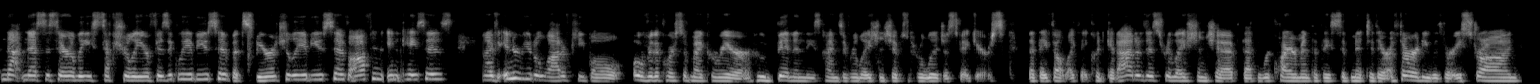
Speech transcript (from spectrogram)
Not necessarily sexually or physically abusive, but spiritually abusive, often in cases. And I've interviewed a lot of people over the course of my career who'd been in these kinds of relationships with religious figures, that they felt like they could get out of this relationship, that the requirement that they submit to their authority was very strong,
